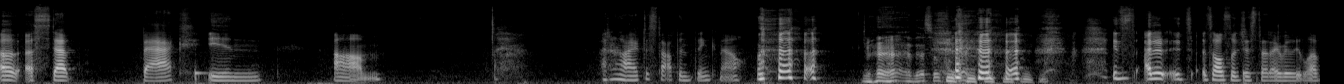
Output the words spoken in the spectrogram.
a, a step back in. Um, I don't know. I have to stop and think now. that's okay. It's I don't, it's it's also just that I really love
